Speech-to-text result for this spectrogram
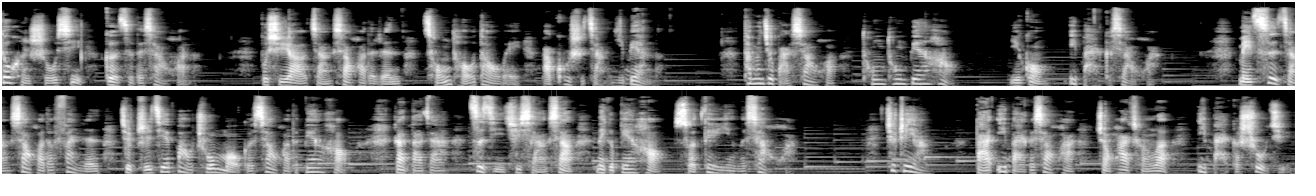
都很熟悉各自的笑话了，不需要讲笑话的人从头到尾把故事讲一遍了，他们就把笑话通通编号，一共一百个笑话。每次讲笑话的犯人就直接报出某个笑话的编号，让大家自己去想象那个编号所对应的笑话。就这样，把一百个笑话转化成了一百个数据。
